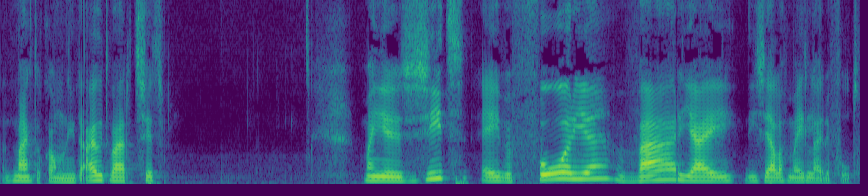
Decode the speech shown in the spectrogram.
Het maakt ook allemaal niet uit waar het zit. Maar je ziet even voor je waar jij die zelfmedelijden voelt.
